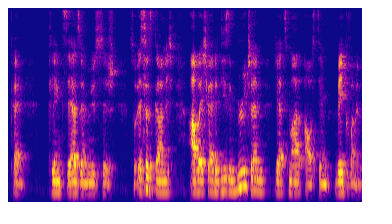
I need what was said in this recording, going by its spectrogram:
Okay, klingt sehr, sehr mystisch. So ist es gar nicht. Aber ich werde diese Mythen jetzt mal aus dem Weg räumen.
